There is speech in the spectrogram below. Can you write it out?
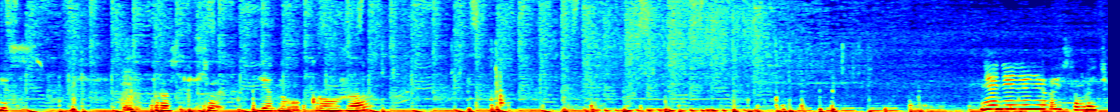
Jest. Teraz jeszcze jedną obkrążę. Nie, nie, nie, nie, wejdź tam, wejdź.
